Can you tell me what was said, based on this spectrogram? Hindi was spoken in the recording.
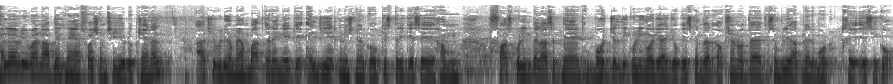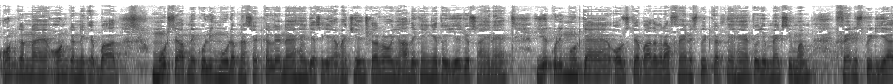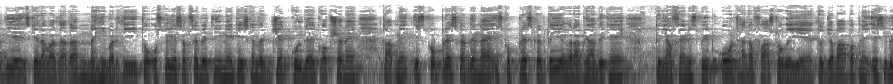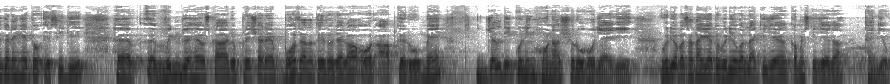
हेलो एवरीवन आप देख रहे हैं S for Shamsi YouTube channel आज की वीडियो में हम बात करेंगे कि एल जी एयर कंडीशनर को किस तरीके से हम फास्ट कूलिंग पे ला सकते हैं, कि बहुत जल्दी कूलिंग हो जाए, जो कि इसके अंदर ऑप्शन होता है। तो सिंपली आपने रिमोट से एसी को ऑन करना है। ऑन करने के बाद मूड से आपने कूलिंग मूड अपना सेट कर लेना है। जैसे कि यहाँ मैं चेंज कर रहा हूँ, यहाँ देखेंगे तो ये जो साइन है, ये कूलिंग मूड का है। और उसके बाद अगर आप फ़ैन स्पीड करते हैं तो ये मैक्सिमम फ़ैन स्पीड ये आती है। इसके अलावा ज़्यादा नहीं बढ़ती। तो उसके लिए सबसे बेहतरीन है कि इसके अंदर जेट कूल का एक ऑप्शन है। तो आपने इसको प्रेस कर देना है। इसको प्रेस करते ही अगर आप यहाँ देखें तो यहाँ फ़ैन स्पीड और ज़्यादा फास्ट हो गई है। तो जब आप अपने एसी पे करेंगे तो एसी की विंड जो है, उसका जो प्रेशर है, बहुत ज़्यादा तेज़ हो जाएगा और आपके रूम में जल्दी कूलिंग होना शुरू हो जाएगी। वीडियो पसंद आई है तो वीडियो को लाइक कीजिएगा कमेंट्स कीजिएगा। Thank you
